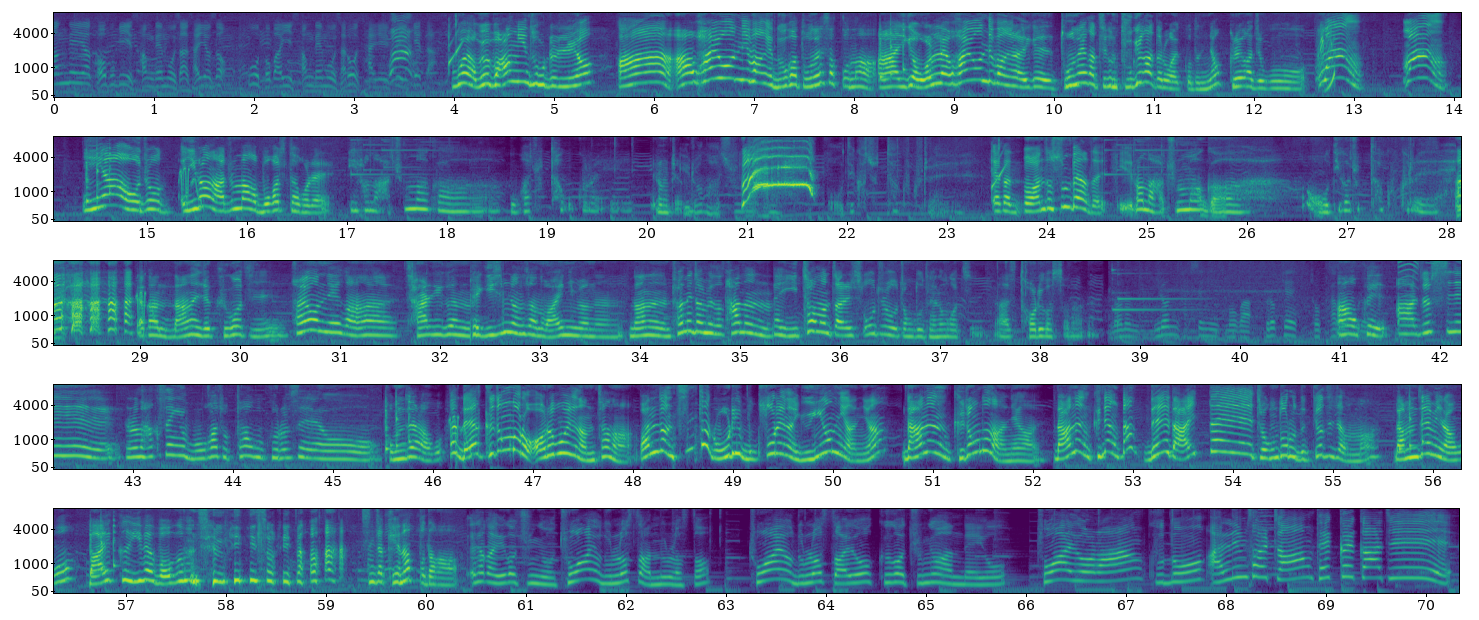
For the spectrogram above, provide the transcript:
막내야 거북이 성대모사 살려서 오토바이 성대모사로 살릴 수 있겠다. 뭐야 왜 왕이 소리를요? 아, 아 화요 언니 방에 누가 돈 했었구나. 아 이게 원래 화요 언니 방이라 이게 돈에가 지금 두 개가 들어가 있거든요. 그래가지고 왕! 왕! 이야 어저 이런 아줌마가 뭐가 좋다고 그래? 이런 아줌마가 뭐가 좋다고 그래? 이러면 좀 이런 아줌마 어디가 좋다고 그래. 약간 너 완전 순배야 돼. 이런 아줌마가 어디가 좋다고 그래. 약간 나는 이제 그거지. 화요 언니가 잘 익은 120년산 와인이면은 나는 편의점에서 파는 한 2,000원짜리 소주 정도 되는 거지. 아직 덜 익었어 나는. 너는 이런 학생이 뭐가 그렇게 좋다고? 아 오케이. 아저씨 이런 학생이 뭐가 좋다고 그러세요. 범죄라고? 야, 내가 그 정도로 어려 보이진 않잖아. 완전 진짜 로리 목소리나 유희 언니 아니야? 나는 그 정도는 아니야. 나는 그냥 딱 내 나이대 정도로 느껴지지 않나? 남잼이라고? 마이크 입에 먹으면 잼민이 소리 나. 진짜 개 나쁘다. 잠깐 이거 중요. 좋아요 눌렀어 안 눌렀어? 좋아요 눌렀어요. 그거 중요한데요. 좋아요랑 구독, 알림 설정, 댓글까지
